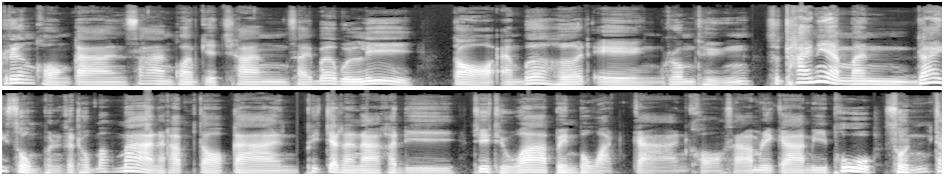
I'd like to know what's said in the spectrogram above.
เรื่องของการสร้างความเกลียดชัง cyberbully ต่อแอมเบอร์เฮิร์ตเองรวมถึงสุดท้ายเนี่ยมันได้ส่งผลกระทบมาก ๆ นะครับ ต่อการพิจารณาคดีที่ถือว่าเป็นประวัติการณ์ของสหรัฐอเมริกามีผู้สนใจ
